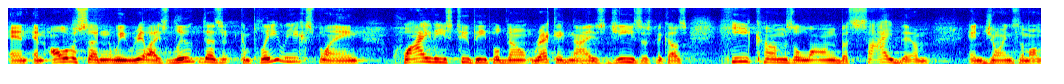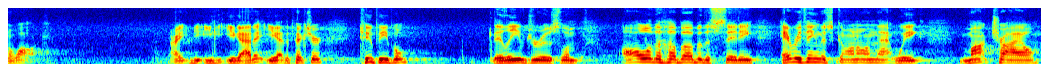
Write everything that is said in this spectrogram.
And, and all of a sudden, we realize Luke doesn't completely explain why these two people don't recognize Jesus because he comes along beside them and joins them on the walk. All right, you, you got it? You got the picture? Two people, they leave Jerusalem, all of the hubbub of the city, everything that's gone on that week mock trial,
